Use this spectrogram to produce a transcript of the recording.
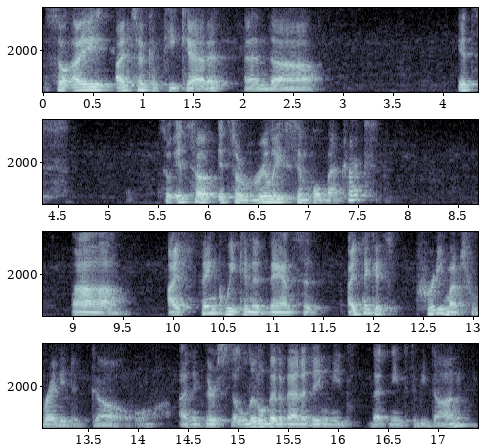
so I, I took a peek at it and, uh, it's, so it's a, it's a really simple metric. Uh, I think we can advance it. I think it's pretty much ready to go. I think there's a little bit of editing needs, that needs to be done.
